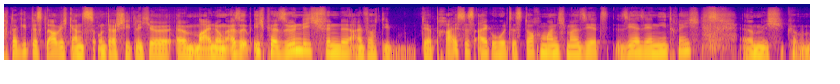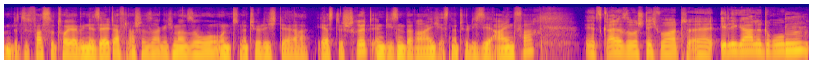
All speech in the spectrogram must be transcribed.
Ach, da gibt es, glaube ich, ganz unterschiedliche äh, Meinungen. Also ich persönlich finde einfach, die, der Preis des Alkohols ist doch manchmal sehr, sehr, sehr niedrig. Ähm, ich, das ist fast so teuer wie eine Selterflasche, sage ich mal so. Und natürlich der erste Schritt in diesem Bereich ist natürlich sehr einfach. Jetzt gerade so Stichwort äh, illegale Drogen.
